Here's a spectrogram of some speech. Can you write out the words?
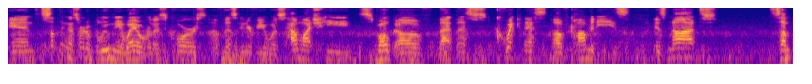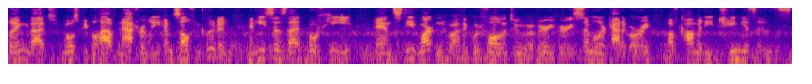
and something that sort of blew me away over this course of this interview was how much he spoke of that this quickness of comedies is not something that most people have naturally, himself included. And he says that both he and Steve Martin, who I think would fall into a very, very similar category of comedy geniuses,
